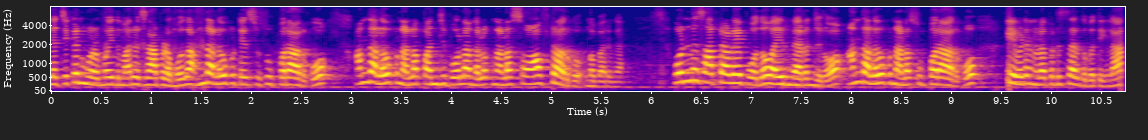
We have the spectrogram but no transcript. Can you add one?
இல்லை சிக்கன் குழம்போ இது மாதிரி வச்சு சாப்பிடும்போது அந்த அளவுக்கு டேஸ்ட் சூப்பராக இருக்கும். அந்த அளவுக்கு நல்லா பஞ்சு போல் அந்த அளவுக்கு நல்லா சாஃப்டாக இருக்கும். இங்கே பாருங்கள் ஒன்று சாப்பிட்டாலே போதும் வயிறு நிறைஞ்சிரும். அந்த அளவுக்கு நல்லா சூப்பராக இருக்கும். டீ விட நல்லா பெருசாக இருக்குது பார்த்தீங்களா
